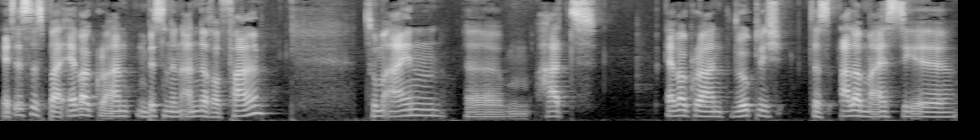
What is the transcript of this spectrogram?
Jetzt ist es bei Evergrande ein bisschen ein anderer Fall. Zum einen ähm, hat Evergrande wirklich das allermeiste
